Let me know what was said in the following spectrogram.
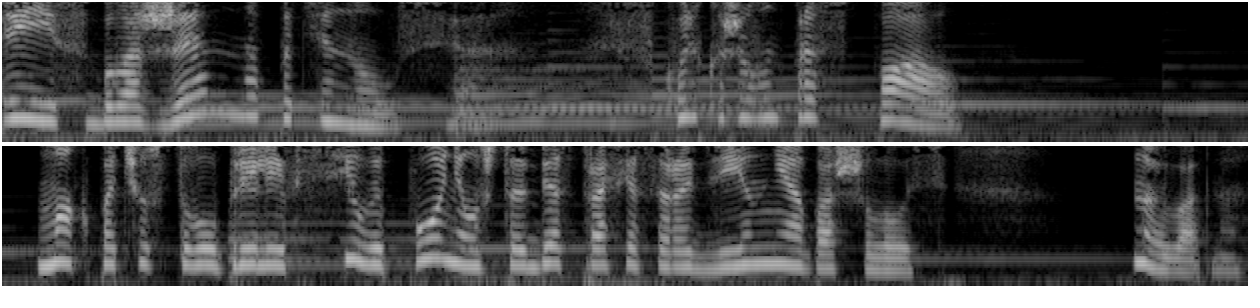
Рис блаженно потянулся. Сколько же он проспал? Маг почувствовал прилив сил и понял, что без профессора Дин не обошлось. Ну и ладно,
